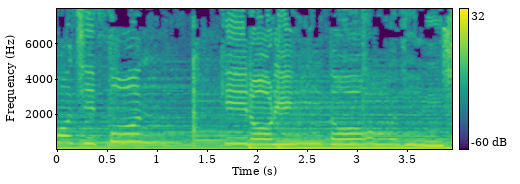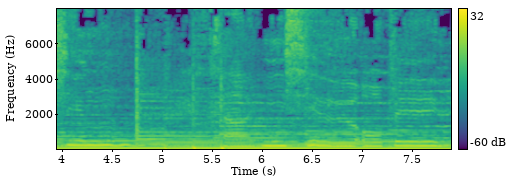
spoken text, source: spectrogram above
好一本记录你的人生，彩色黑白。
